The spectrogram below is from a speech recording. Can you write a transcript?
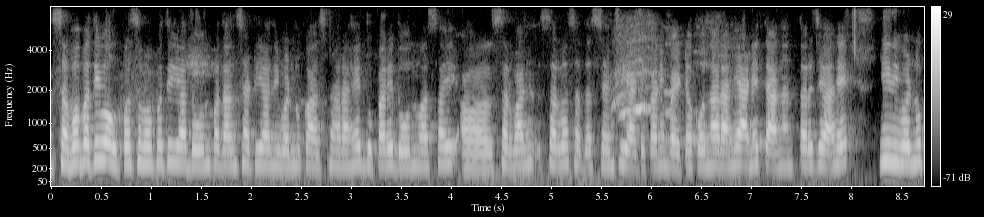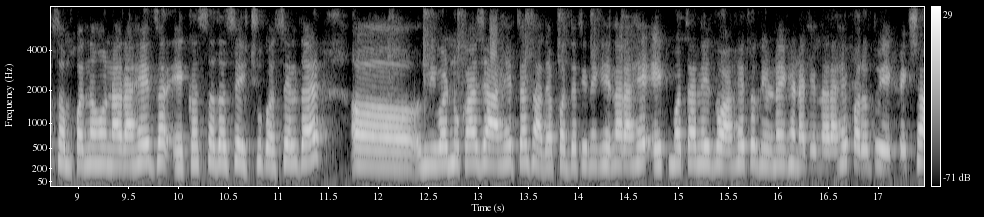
सभापती व उपसभापती या दोन पदांसाठी या निवडणुका असणार आहेत. दुपारी दोन वाजता सर्वां सर्व सदस्यांची या ठिकाणी बैठक होणार आहे आणि त्यानंतर जे आहे ही निवडणूक संपन्न होणार आहे. जर एकच सदस्य इच्छुक असेल तर निवडणुका ज्या आहेत त्या साध्या पद्धतीने घेणार आहे. एकमताने जो आहे तो निर्णय घेण्यात येणार आहे. परंतु एकपेक्षा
